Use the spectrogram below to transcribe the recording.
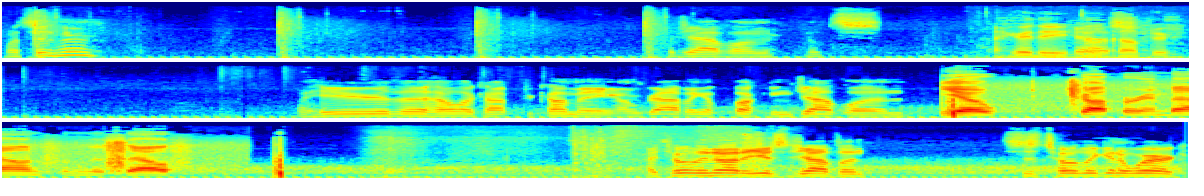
What's in here? A javelin. That's. I hear the Yes. helicopter. I hear the helicopter coming. I'm grabbing a fucking javelin. Yo, chopper inbound from the south. I totally know how to use a javelin. This is totally gonna work.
